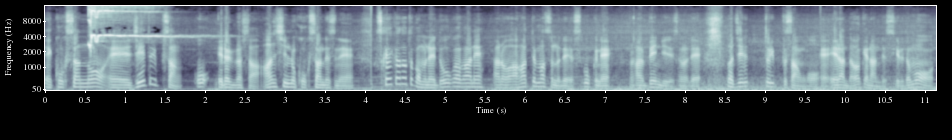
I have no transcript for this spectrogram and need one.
えー国産の、えー J トリップさんを選びました。安心の国産ですね。使い方とかもね、動画がね、あの、上がっててますので、すごくね、便利ですので、まあ、J トリップさんを選んだわけなんですけれども、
